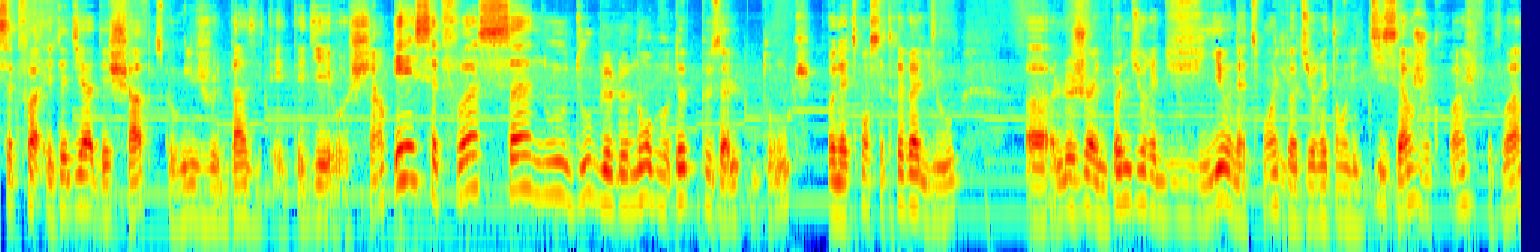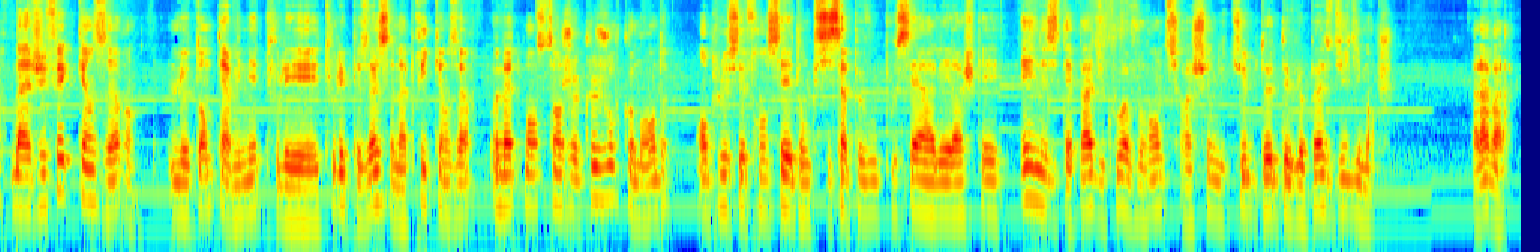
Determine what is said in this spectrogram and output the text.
cette fois est dédié à des chats, parce que oui, le jeu de base était dédié aux chiens. Et cette fois, ça nous double le nombre de puzzles. Donc, honnêtement, c'est très value. Euh, le jeu a une bonne durée de vie, honnêtement, il doit durer dans les 10 heures, je crois, je vais voir. Bah, j'ai fait 15 heures. Le temps de terminer tous les, tous les puzzles, ça m'a pris 15 heures. Honnêtement, c'est un jeu que je vous recommande. En plus, c'est français, donc si ça peut vous pousser à aller l'acheter. Et n'hésitez pas, du coup, à vous rendre sur la chaîne YouTube de développeuse du dimanche. Voilà, voilà.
